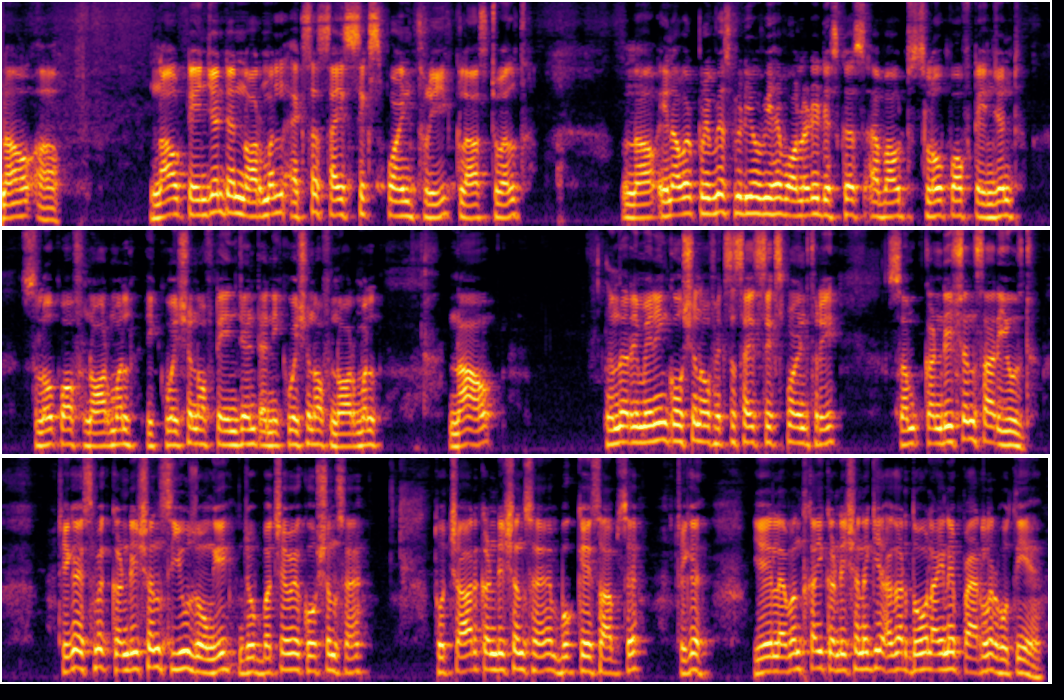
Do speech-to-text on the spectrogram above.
now uh, now tangent and normal exercise 6.3 class 12th now in our previous video we have already discussed about slope of tangent slope of normal equation of tangent and equation of normal now in the remaining question of exercise 6.3 some conditions are used ठीक है इसमें conditions use होंगी जो बचे हुए questions हैं तो चार कंडीशंस हैं बुक के हिसाब से ठीक है ये एलेवंथ का ही कंडीशन है कि अगर दो लाइनें पैरलर होती हैं,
